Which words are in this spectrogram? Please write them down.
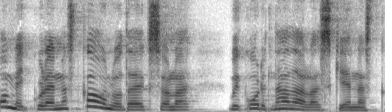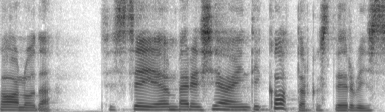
hommikul ennast kaaluda, eks ole, või kord nädalaski ennast kaaluda, siis see on päris hea indikaator, kas tervis,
